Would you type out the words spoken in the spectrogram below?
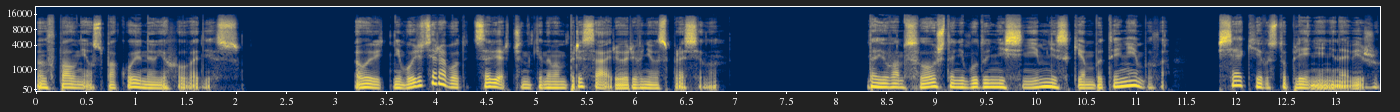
и он вполне успокоенный уехал в Одессу. «А вы ведь не будете работать с Аверченкиным импресарио?» — ревниво спросил он. «Даю вам слово, что не буду ни с ним, ни с кем бы то ни было. Всякие выступления ненавижу.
